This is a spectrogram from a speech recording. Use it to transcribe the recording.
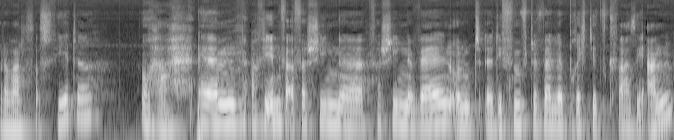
Oder war das das vierte? Oha, ähm, auf jeden Fall verschiedene, verschiedene Wellen und äh, die fünfte Welle bricht jetzt quasi an.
